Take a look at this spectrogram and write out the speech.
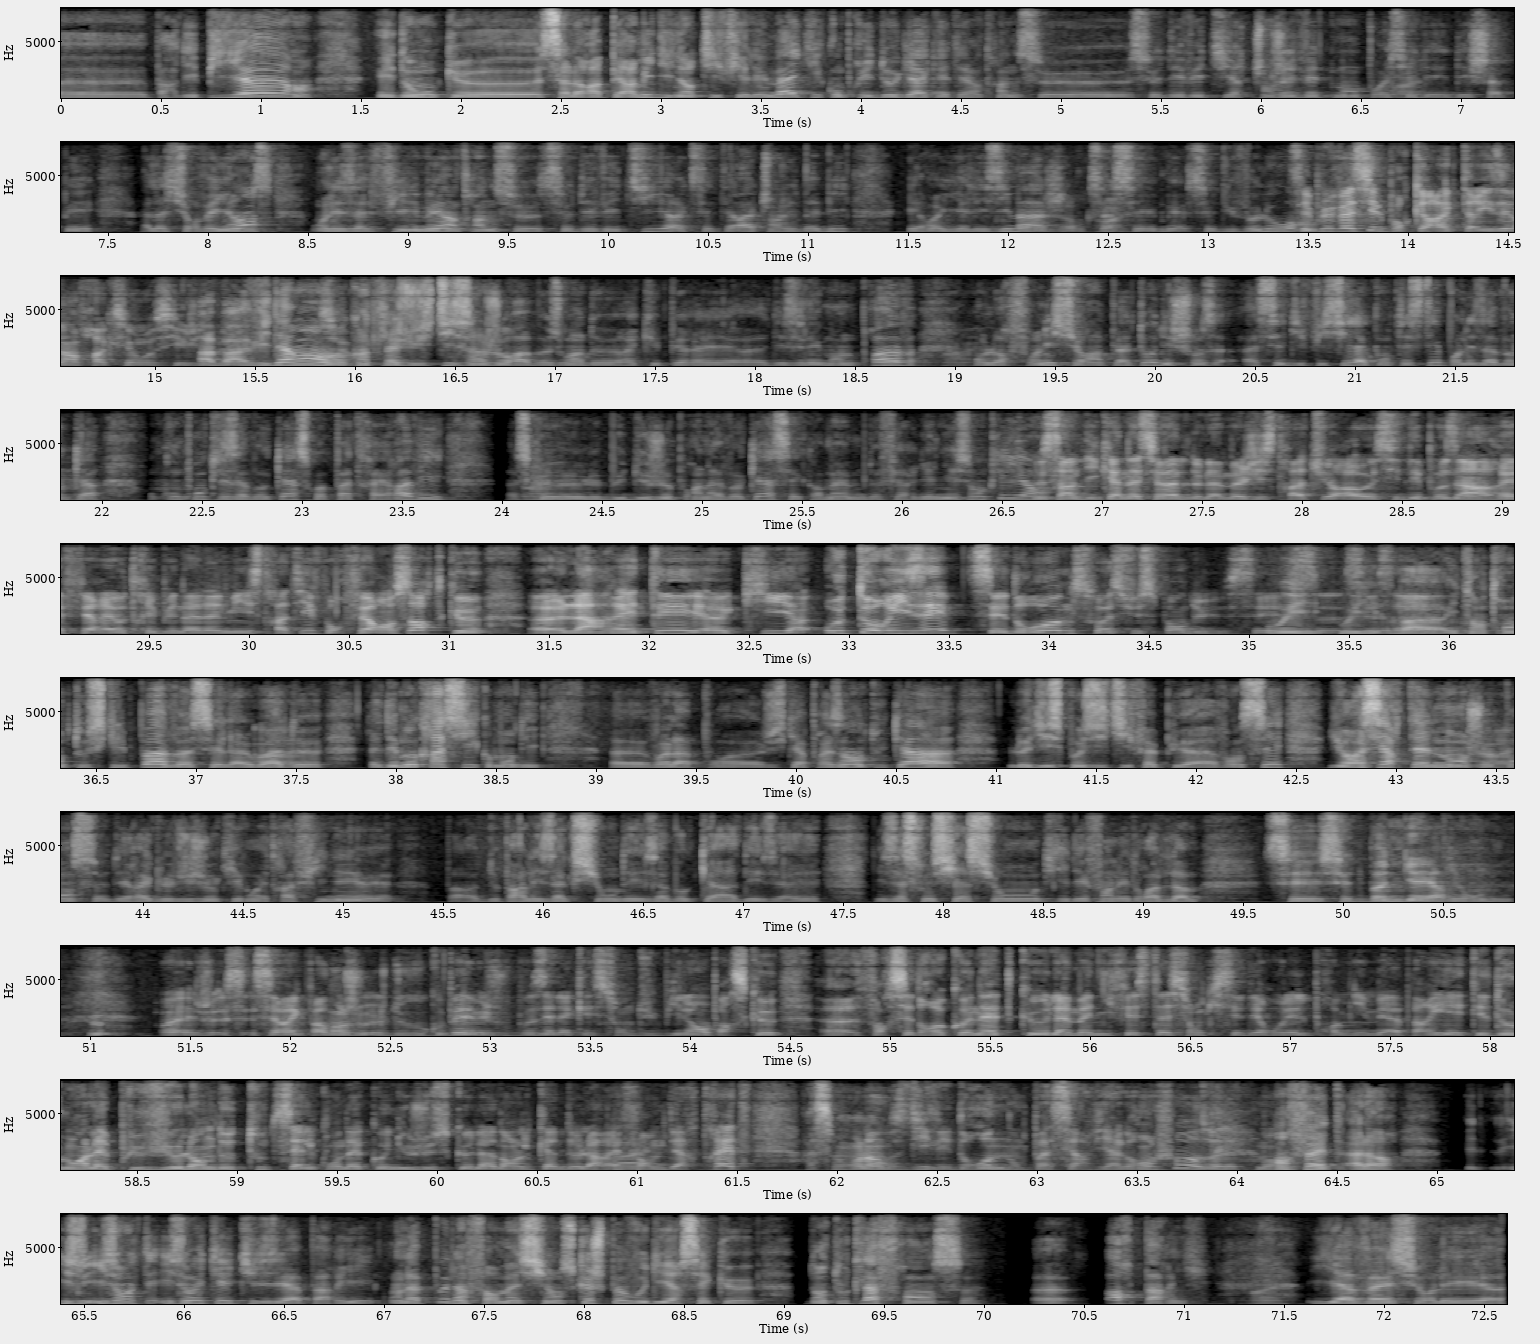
Euh, par des pilleurs. Et donc, euh, ça leur a permis d'identifier les mecs, y compris deux gars qui étaient en train de se, se dévêtir, de changer de vêtements pour essayer Ouais. d'échapper à la surveillance. On les a filmés en train de se, se dévêtir, etc., de changer d'habit. Et il y a les images. Donc ça, Ouais. c'est du velours. C'est plus facile pour caractériser l'infraction aussi. Ah bah évidemment, quand la justice un jour a besoin de récupérer euh, des éléments de preuve, on leur fournit sur un plateau des choses assez difficiles à contester pour les avocats. On comprend que les avocats soient pas très ravis, parce que le but du jeu pour un avocat, c'est quand même de faire gagner son client. Le syndicat national de la magistrature a aussi déposé un référé au tribunal administratif pour faire en sorte que euh, l'arrêté euh, qui autorisait ces drones soit suspendu. Oui, oui, bah, ils tenteront tout ce qu'ils peuvent. C'est la loi de la démocratie, comme on dit. Euh, voilà, jusqu'à présent, en tout cas, le dispositif a pu avancer. Il y aura certainement, je Ouais. pense, des règles du jeu qui vont être affinées de par les actions des avocats, des, euh, des associations qui défendent les droits de l'homme. C'est de bonne guerre, dirons-nous. Ouais, c'est vrai que, pardon, je, je dois vous couper, mais je vous posais la question du bilan parce que euh, force est de reconnaître que la manifestation qui s'est déroulée le 1er mai à Paris a été de loin la plus violente de toutes celles qu'on a connues jusque-là dans le cadre de la réforme des retraites. À ce moment-là, on se dit les drones n'ont pas servi à grand-chose, honnêtement. En fait, alors, ils, ils ont, ils ont été utilisés à Paris. On a peu d'informations. Ce que je peux vous dire, c'est que dans toute la France, euh, hors Paris, Ouais. il y avait sur les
